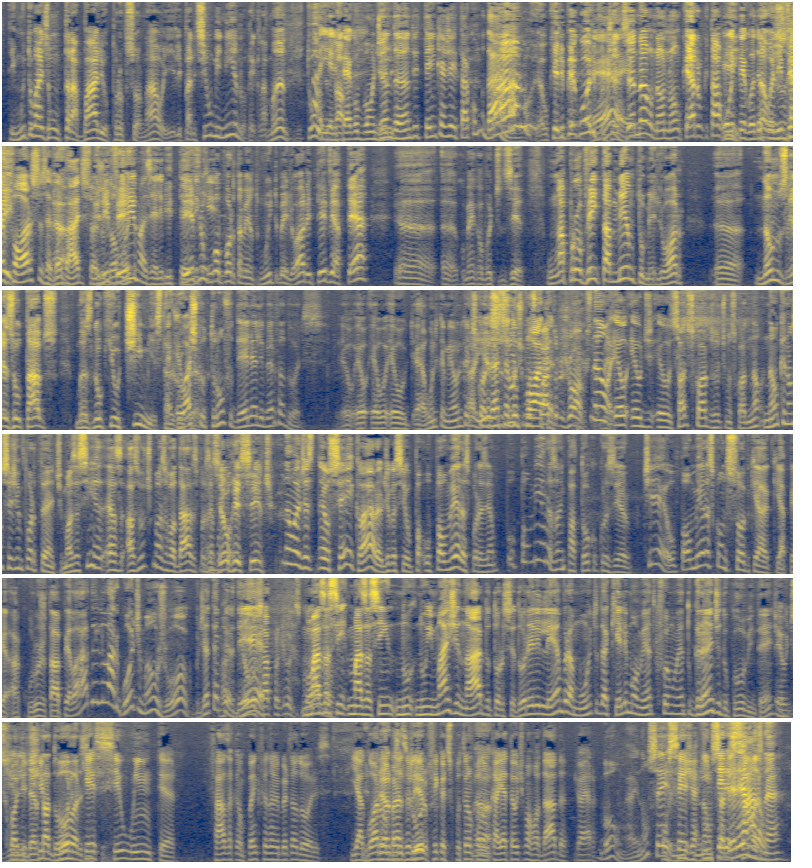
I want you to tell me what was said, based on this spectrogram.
tem muito mais um trabalho profissional e ele parecia um menino reclamando de tudo. Ah, e e ele pega o bonde Ele- andando e tem que ajeitar como dá. né? Claro, é o que ele pegou. Ele É, podia dizer, ele- não, não, não quero que tá ruim. Ele pegou depois não, ele os veio. reforços, é verdade, isso ele ajudou veio muito, mas ele e teve teve, um que- comportamento muito melhor e teve até, eh, eh, como é que eu vou te dizer, um aproveitamento melhor, eh, não nos resultados, mas no que o time está jogando. Eu acho que o trunfo dele é a Libertadores. Eu, eu, eu, eu- é a única, minha única Ah, e discordância esses do últimos Potter. quatro jogos não, eu, eu, eu só discordo dos últimos quatro. Não, não que não seja importante, mas assim, as, as últimas rodadas, por Mas exemplo. é o recente, cara. Não, eu, eu sei, claro. Eu digo assim, o, o Palmeiras, por exemplo, o Palmeiras não empatou com o Cruzeiro. Tchê, o Palmeiras, quando soube que a, que a, a coruja estava pelada, ele largou de mão o jogo. Podia até Mas, perder. Mas assim, mas assim no, no imaginário do torcedor, ele lembra muito daquele momento que foi um momento grande do clube, entende? Eu discordo de Libertadores. porque enfim. se o Inter faz a campanha que fez na Libertadores e agora o brasileiro fica disputando para É. não cair até a última rodada, já era. Bom, aí não sei. Ou seja, não saberemos, né?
